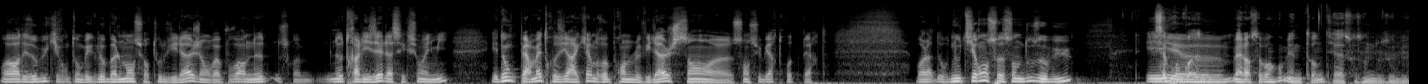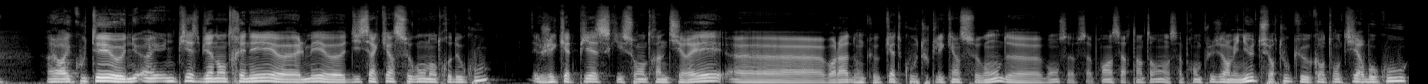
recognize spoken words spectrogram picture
on va avoir des obus qui vont tomber globalement sur tout le village et on va pouvoir neutraliser la section ennemie. Et donc, permettre aux Irakiens de reprendre le village sans, sans subir trop de pertes. Voilà, donc nous tirons 72 obus. Euh, mais alors ça prend combien de temps de tirer 72 obus Alors écoutez, euh, une, pièce bien entraînée, euh, elle met 10 à 15 secondes entre deux coups. J'ai quatre pièces qui sont en train de tirer. Euh, voilà, donc quatre coups toutes les 15 secondes. Euh, bon, ça, prend un certain temps, ça prend plusieurs minutes. Surtout que quand on tire beaucoup,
